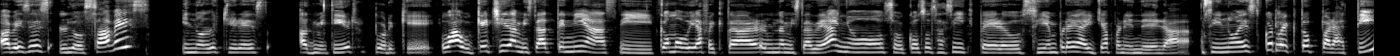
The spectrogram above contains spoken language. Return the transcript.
a veces lo sabes y no lo quieres admitir porque, wow, qué chida amistad tenías y cómo voy a afectar una amistad de años o cosas así, pero siempre hay que aprender a, si no es correcto para ti,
